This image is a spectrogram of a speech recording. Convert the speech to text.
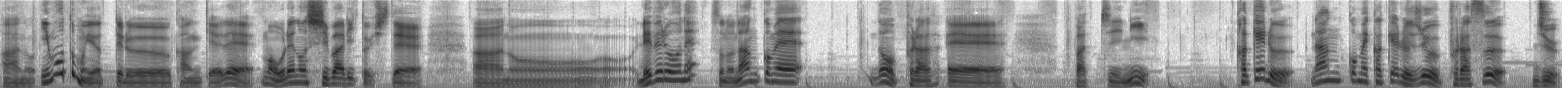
あの妹もやってる関係で、まあ、俺の縛りとしてあのー、レベルをねその何個目のプラ、えー、バッジにかける何個目かける10プラス10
